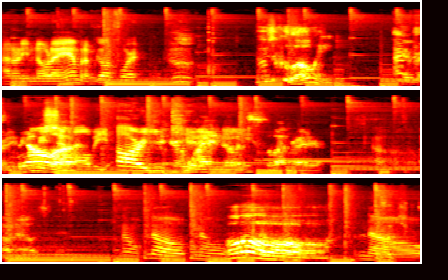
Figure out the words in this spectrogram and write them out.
I don't even know what I am, but I'm going for it. Who's glowing? I- Everybody. we We all should are. all be. Are you You're kidding white, me? no, it's the left rider. Oh, Oh no, it's no, no, no, Oh. No.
